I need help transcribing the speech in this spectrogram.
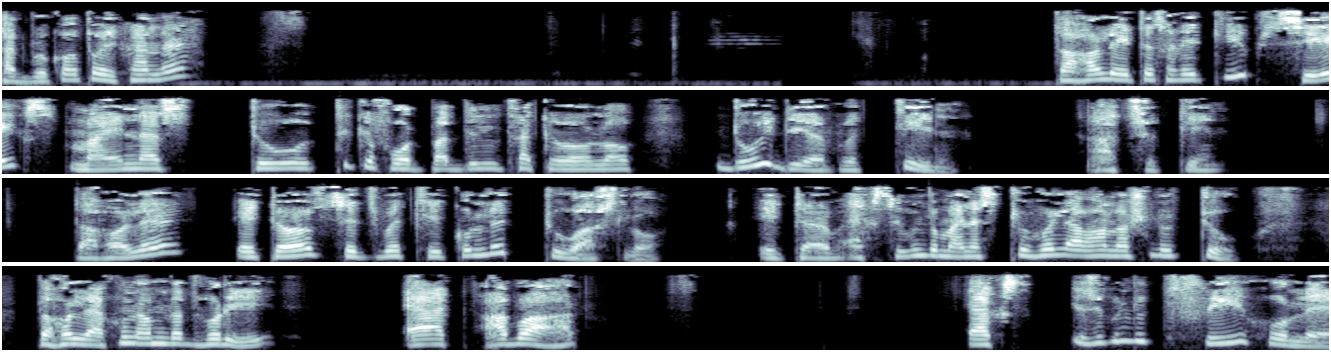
থাকবে কত এখানে? তাহলে এটা থাকে কি? সিক্স মাইনাস টু থেকে ফোর বাদ দিলে থাকে হলো দুই দিয়ে হবে তিন। আচ্ছা তিন। তাহলে এটা সিক্স বাই থ্রি করলে টু আসলো। এটা এক্স কিন্তু মাইনাস টু হলে আবার আসলো টু তাহলে এখন আমরা ধরি এক আবার এক্স ইজ থ্রি হলে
